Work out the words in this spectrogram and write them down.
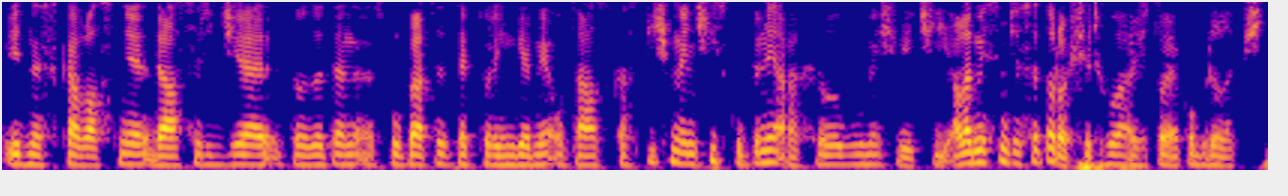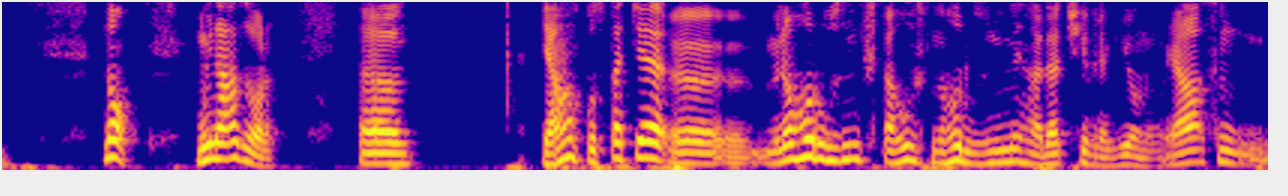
i dneska vlastně dá se říct, že to, ten spolupráce s detektoringem je otázka spíš menší skupiny archeologů než větší, ale myslím, že se to rozšiřuje a že to jako bude lepší. No, můj názor. Já mám v podstatě eh, mnoho různých vztahů s mnoho různými hledači v regionu. Já jsem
